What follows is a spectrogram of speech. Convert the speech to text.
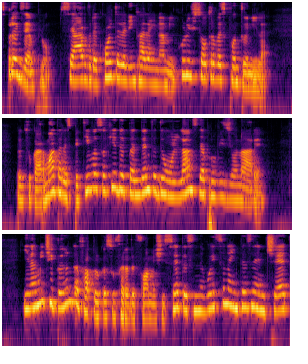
Spre exemplu, se ard recoltele din calea inamicului și se otrăvesc fântânile, pentru că armata respectivă să fie dependentă de un lanț de aprovizionare. Inamicii, pe lângă faptul că suferă de foame și sete, sunt nevoiți să înainteze încet,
